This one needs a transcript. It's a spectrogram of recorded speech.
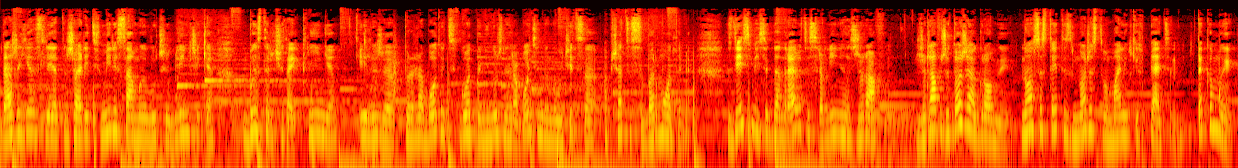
Даже если это жарить в мире самые лучшие блинчики, быстро читать книги, или же проработать год на ненужной работе, но научиться общаться с обормотами. Здесь мне всегда нравится сравнение с жирафом. Жираф же тоже огромный, но состоит из множества маленьких пятен. Так и мы.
